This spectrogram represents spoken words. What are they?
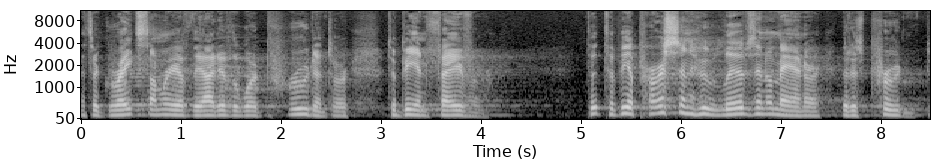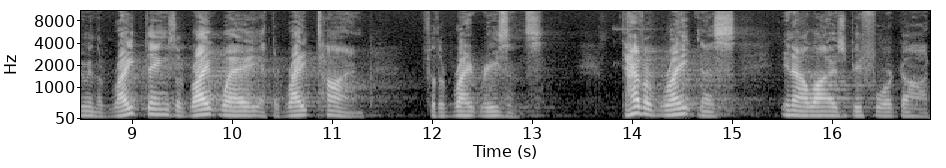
That's a great summary of the idea of the word prudent or to be in favor. To, to be a person who lives in a manner that is prudent, doing the right things the right way at the right time for the right reasons. To have a rightness in our lives before God.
